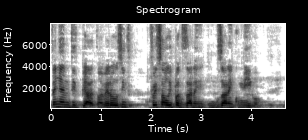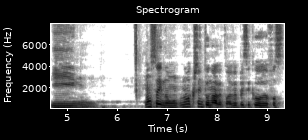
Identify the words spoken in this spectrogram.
tenha metido piada, estão a ver? Eu sinto que foi só ali para gozarem, gozarem comigo e. não sei, não, não acrescentou nada, estão a ver? Pensei que eu fosse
